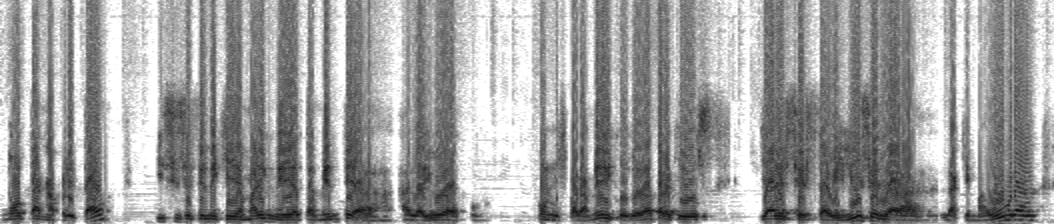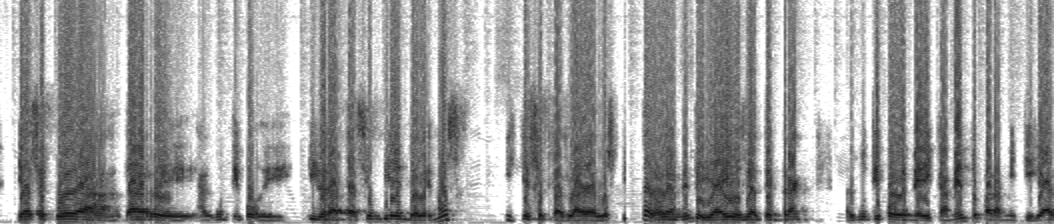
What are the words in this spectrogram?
no tan apretado, y si se tiene que llamar inmediatamente a, la ayuda con, los paramédicos, ¿verdad? Para que ellos ya se estabilice la, quemadura, ya se pueda dar eh, algún tipo de hidratación bien venosa y que se traslade al hospital. Obviamente ya ellos ya tendrán algún tipo de medicamento para mitigar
